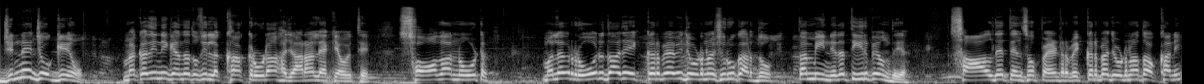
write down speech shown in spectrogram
ਜਿੰਨੇ ਜੋਗੇ ਹੋ, ਮੈਂ ਕਦੀ ਨਹੀਂ ਕਹਿੰਦਾ ਤੁਸੀਂ ਲੱਖਾਂ, ਕਰੋੜਾਂ, ਹਜ਼ਾਰਾਂ ਲੈ ਕੇ ਆਓ ਇੱਥੇ। 100 ਦਾ ਨੋਟ, ਮਤਲਬ ਰੋਜ਼ ਦਾ ਜੇ 1 ਰੁਪਿਆ ਵੀ ਜੋੜਨਾ ਸ਼ੁਰੂ ਕਰ ਦੋ, ਤਾਂ ਮਹੀਨੇ ਦੇ 30 ਰੁਪਏ ਹੁੰਦੇ ਆ। ਸਾਲ ਦੇ 365 ਰੁਪਏ 1 ਰੁਪਿਆ ਜੋੜਨਾ ਤਾਂ ਔਖਾ ਨਹੀਂ।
